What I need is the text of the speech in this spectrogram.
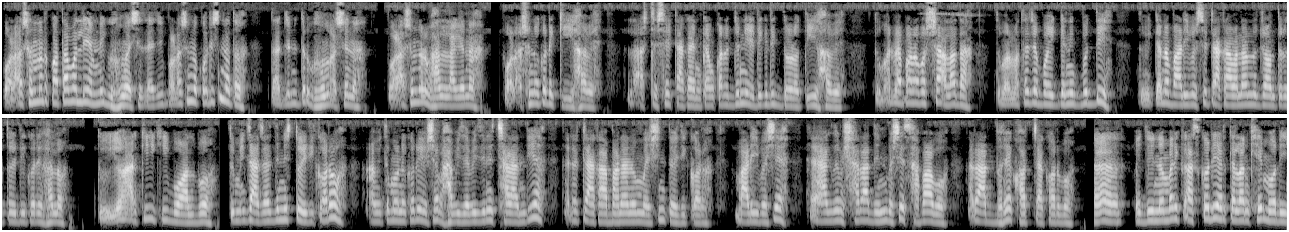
পড়াশোনার কথা বললি, এমনি ঘুম আসে যায়। পড়াশোনা করিস না তো? তার জন্য তোর ঘুম আসে না। পড়াশোনার ভালো লাগে না। পড়াশোনা করে কি হবে? লাস্টে সেই টাকা ইনকাম করার জন্য এদিক এদিক দৌড়াতেই হবে। তোমার ব্যাপার অবশ্য আলাদা। তোমার মাথায় যে বৈজ্ঞানিক বুদ্ধি তুমি কেন বাড়ি বসে টাকা বানানোর যন্ত্র তৈরি করে ফেলো? তুইও আর কি কি বলব? তুমি যা যা জিনিস তৈরি করো আমি তো মনে করি এসব হাবি জাবি জিনিস ছাড়ান দিয়ে একটা টাকা বানানোর মেশিন তৈরি করো। বাড়ি বসে হ্যাঁ, একদম সারাদিন বসে ছাপাবো রাত ভরে খরচা করব। হ্যাঁ ওই দুই নম্বরই কাজ করি আর কেলাম খেয়ে মরি।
